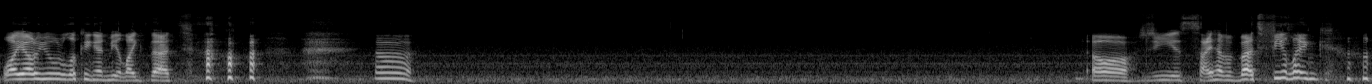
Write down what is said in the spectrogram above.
Why are you looking at me like that? Ah. Oh, jeez, I have a bad feeling.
